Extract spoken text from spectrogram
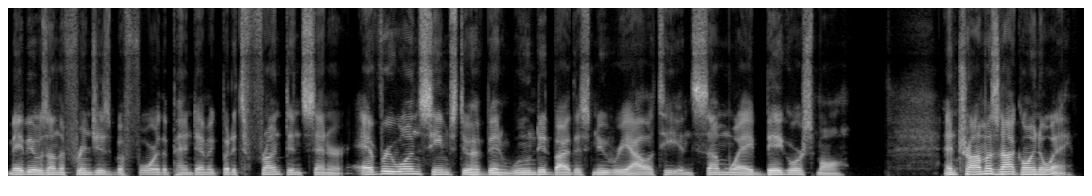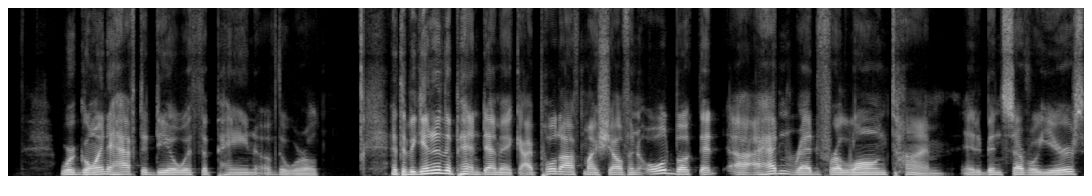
maybe it was on the fringes before the pandemic, but it's front and center. Everyone seems to have been wounded by this new reality in some way, big or small. And trauma is not going away. We're going to have to deal with the pain of the world. At the beginning of the pandemic, I pulled off my shelf an old book that uh, I hadn't read for a long time. It had been several years,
